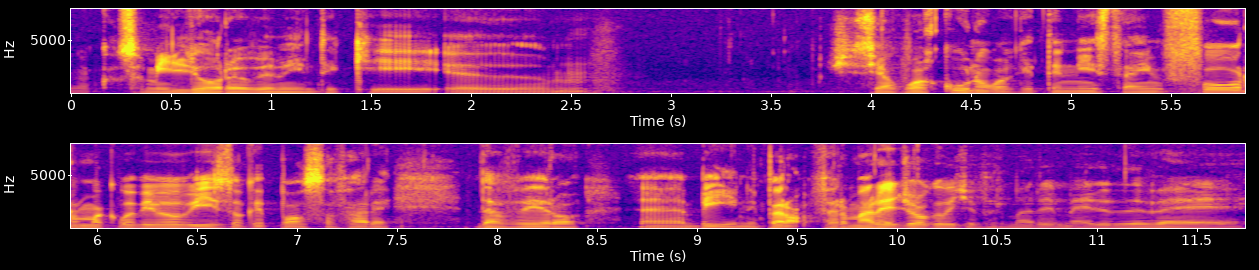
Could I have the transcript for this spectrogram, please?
la cosa migliore ovviamente che ehm, ci sia qualcuno, qualche tennista in forma, come abbiamo visto, che possa fare davvero eh, bene. Però fermare Djokovic e fermare Medvedev è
